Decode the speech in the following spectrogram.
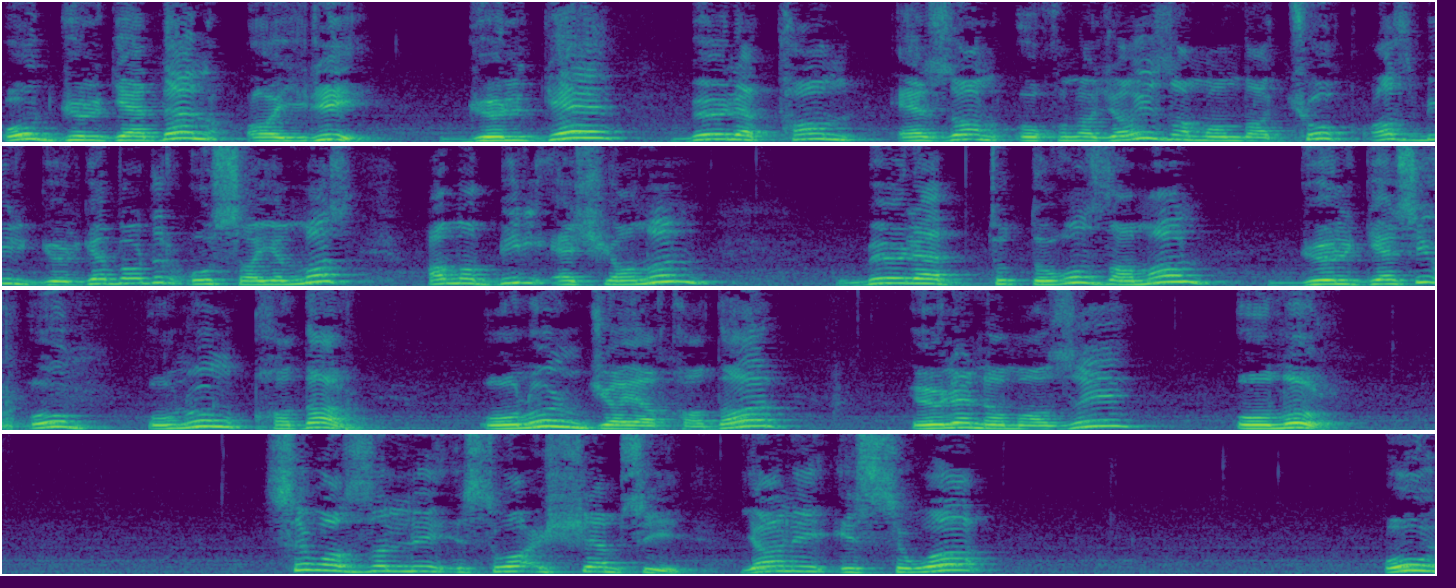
o gölgeden ayrı gölge böyle tam ezan okunacağı zamanda çok az bir gölge vardır. O sayılmaz. Ama bir eşyanın böyle tuttuğun zaman gölgesi o onun kadar oluncaya kadar öğle namazı olur. Sıva zilli isva şemsi yani isva o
